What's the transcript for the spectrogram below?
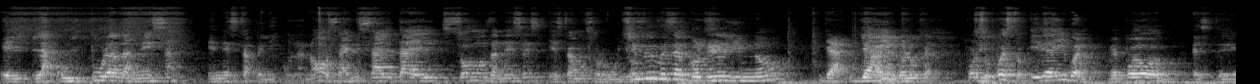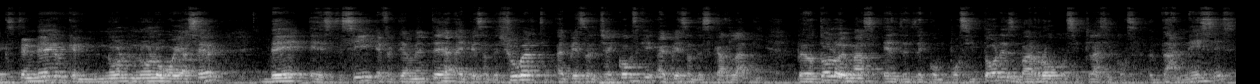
el- la cultura danesa en esta película, ¿no? O sea, exalta el somos daneses y estamos orgullosos. Simplemente al poner el himno, Ya, Ya. ya involucra. Por supuesto, y de ahí, bueno, me puedo este, extender, que no, no lo voy a hacer, de, este, sí, efectivamente, hay piezas de Schubert, hay piezas de Tchaikovsky, hay piezas de Scarlatti, pero todo lo demás es desde compositores barrocos y clásicos daneses,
